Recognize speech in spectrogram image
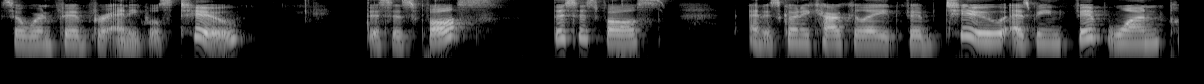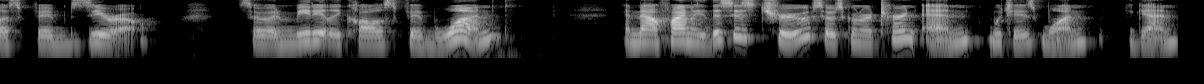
so we're in fib for n equals 2. This is false, this is false, and it's going to calculate fib 2 as being fib 1 plus fib 0. So it immediately calls fib 1, and now finally, this is true, so it's going to return n, which is 1 again.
